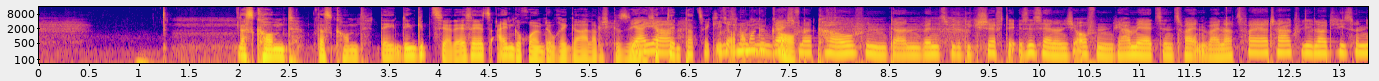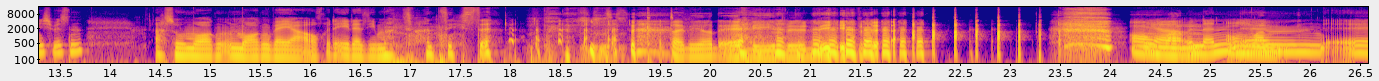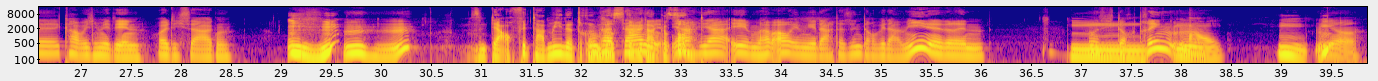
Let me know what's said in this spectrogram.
das kommt, das kommt. Den, den gibt's ja, der ist ja jetzt eingeräumt im Regal, habe ich gesehen. Ja, ich ja. habe den tatsächlich Muss auch nochmal gekauft. gleich mal kaufen, dann, wenn es wieder die Geschäfte, es ist ja noch nicht offen. Wir haben ja jetzt den zweiten Weihnachtsfeiertag für die Leute, die es noch nicht wissen. Ach so, morgen und morgen wäre ja auch eh der 27. Dein Hirn, ey, Nebel, Nebel. oh ja, Mann, und dann oh Mann. ähm, äh, kaufe ich mir den, wollte ich sagen. mhm. Mhm. Sind ja auch Vitamine drin, hast du wieder sagen? Ja, gesund. ja, eben, habe auch eben gedacht, da sind doch Vitamine drin. Muss ich doch Mm, trinken. Genau. Mm. Ja.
